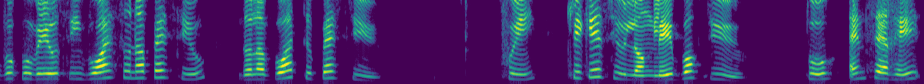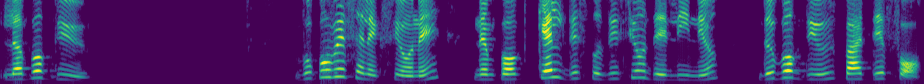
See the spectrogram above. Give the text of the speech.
Vous pouvez aussi voir son aperçu dans la boîte de perçu. Puis, cliquez sur l'onglet Bordure pour insérer la bordure. Vous pouvez sélectionner n'importe quelle disposition des lignes de bordure par défaut.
